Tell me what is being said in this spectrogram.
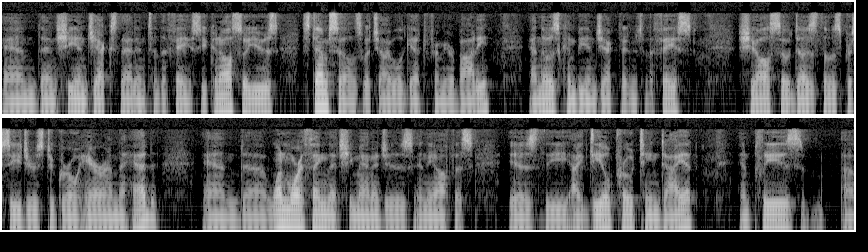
and then she injects that into the face. You can also use stem cells, which I will get from your body, and those can be injected into the face. She also does those procedures to grow hair on the head. And uh, one more thing that she manages in the office is the ideal protein diet. And please uh,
